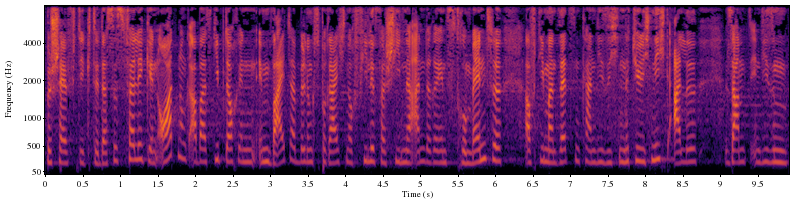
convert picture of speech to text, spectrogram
Beschäftigte. Das ist völlig in Ordnung, aber es gibt auch in, im Weiterbildungsbereich noch viele verschiedene andere Instrumente, auf die man setzen kann, die sich natürlich nicht alle samt in diesem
